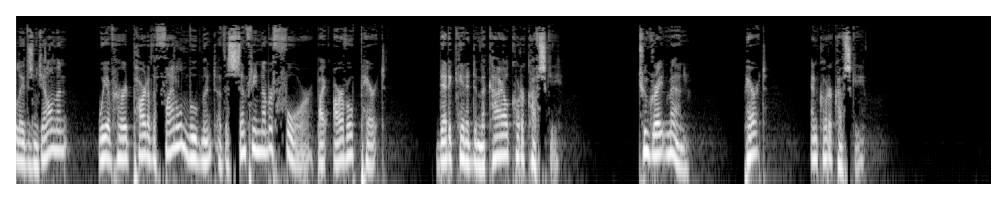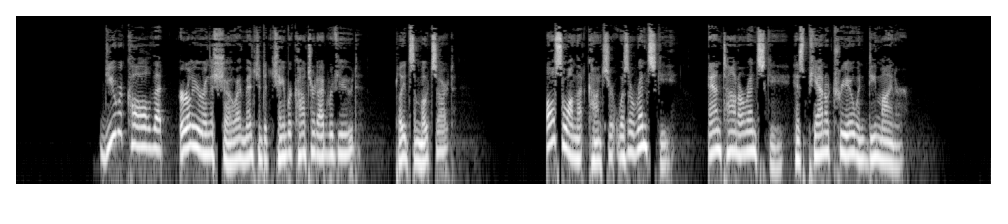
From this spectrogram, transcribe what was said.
Ladies and gentlemen, we have heard part of the final movement of the Symphony Number no. 4 by Arvo Pärt, dedicated to Mikhail Khodorkovsky. Two great men, Pärt and Khodorkovsky. Do you recall that earlier in the show I mentioned a chamber concert I'd reviewed? Played some Mozart? Also on that concert was Arensky, Anton Arensky, his piano trio in D minor.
